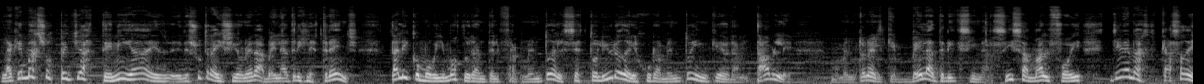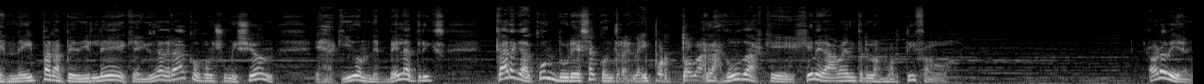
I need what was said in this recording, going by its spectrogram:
La que más sospechas tenía de su traición era Bellatrix Lestrange, tal y como vimos durante el fragmento del sexto libro del juramento inquebrantable, momento en el que Bellatrix y Narcisa Malfoy llegan a casa de Snape para pedirle que ayude a Draco con su misión. Es aquí donde Bellatrix carga con dureza contra Snape por todas las dudas que generaba entre los mortífagos. Ahora bien,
